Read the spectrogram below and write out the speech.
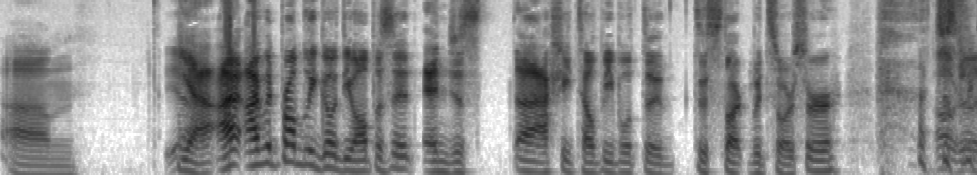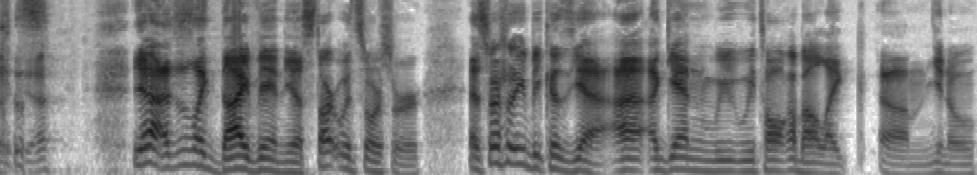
Um, yeah, I, I would probably go the opposite and just uh, actually tell people to to start with sorcerer. Oh, really? because Yeah. yeah just like dive in yeah start with sorcerer especially because yeah uh, again we we talk about like um you know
